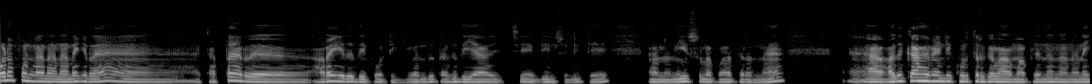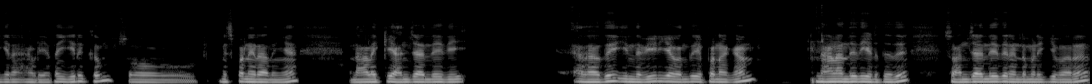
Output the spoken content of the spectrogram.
ஓடஃபோனில் நான் நினைக்கிறேன் கத்தார் அரையிறுதி போட்டிக்கு வந்து தகுதியாகிச்சு அப்படின்னு சொல்லிட்டு, நான் நியூஸில் பார்த்துருந்தேன். அதுக்காக வேண்டி கொடுத்துருக்கலாம் அப்படின்னு தான் நான் நினைக்கிறேன் அப்படியே தான் இருக்கும். ஸோ மிஸ் பண்ணிடாதீங்க நாளைக்கு அஞ்சாந்தேதி அதாவது இந்த வீடியோ வந்து எப்போனாக்கா நாலாந்தேதி எடுத்தது. ஸோ அஞ்சாந்தேதி ரெண்டு மணிக்கு வரும்.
